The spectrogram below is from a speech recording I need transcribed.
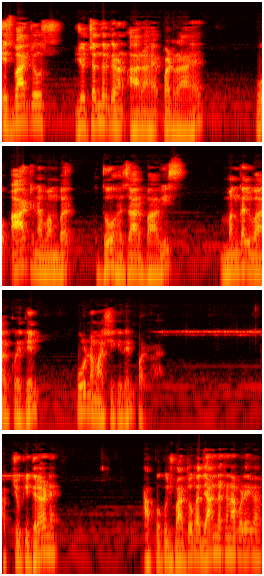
इस बार जो जो चंद्र ग्रहण आ रहा है, पड़ रहा है, वो 8 नवंबर 2022 मंगलवार के दिन, पूर्णमासी के दिन पड़ रहा है। अब चूँकि ग्रहण है, आपको कुछ बातों का ध्यान रखना पड़ेगा।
